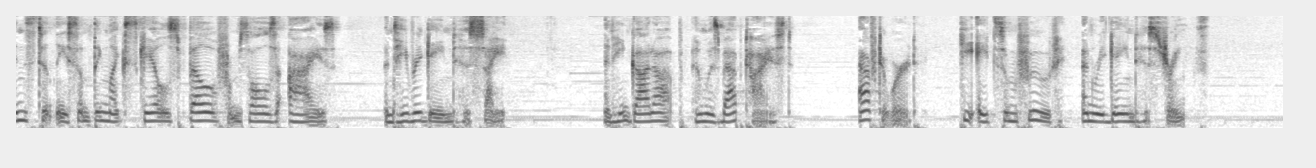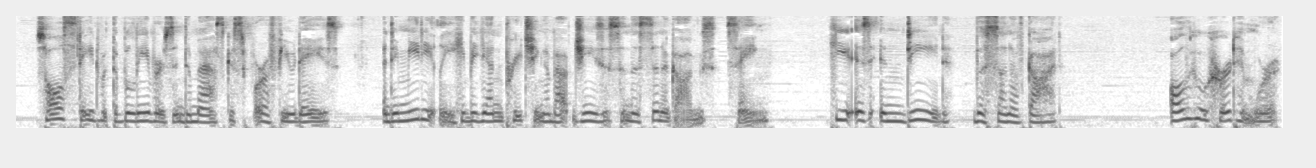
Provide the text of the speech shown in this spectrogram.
Instantly, something like scales fell from Saul's eyes, and he regained his sight. And he got up and was baptized. Afterward, he ate some food and regained his strength. Saul stayed with the believers in Damascus for a few days, and immediately he began preaching about Jesus in the synagogues, saying, He is indeed the Son of God. All who heard him were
